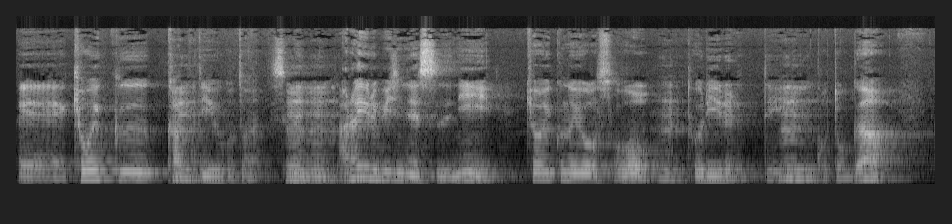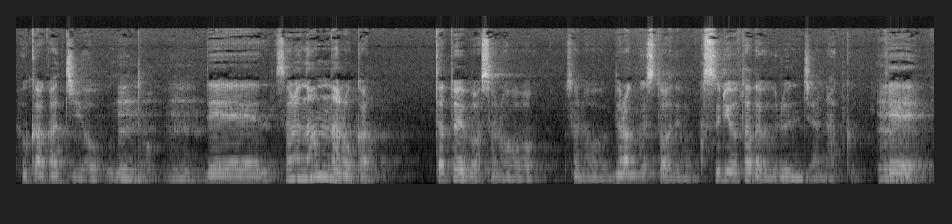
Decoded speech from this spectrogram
えー教育化っていうことなんですよね、うんうんうん。あらゆるビジネスに教育の要素を取り入れるっていうことが付加価値を生むと、うんでそれは何なのか。例えばそのそのドラッグストアでも薬をただ売るんじゃなくって、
